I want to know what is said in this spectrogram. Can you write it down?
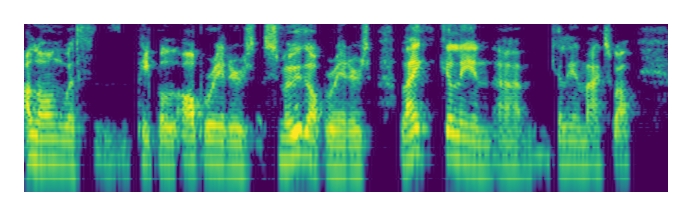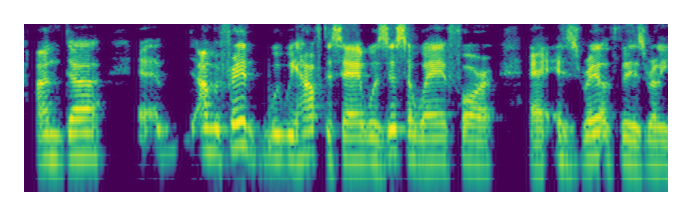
along with people, operators, smooth operators like Gillian, um, Ghislaine Maxwell. And uh, eh, I'm afraid we have to say, was this a way for uh, Israel, the Israeli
